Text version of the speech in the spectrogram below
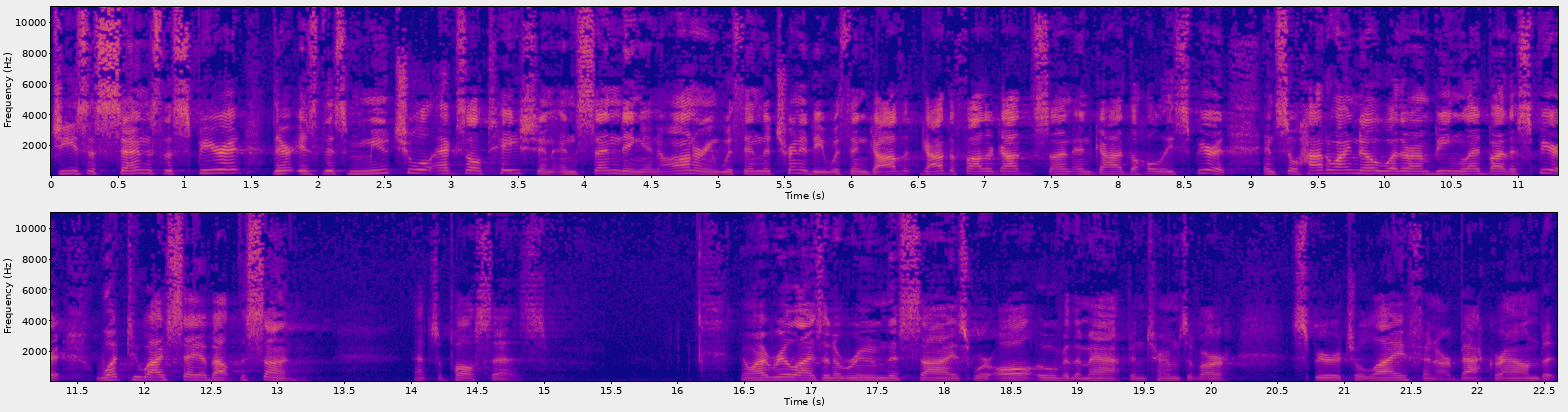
Jesus sends the Spirit. There is this mutual exaltation and sending and honoring within the Trinity, within God, God the Father, God the Son, and God the Holy Spirit. And so, how do I know whether I'm being led by the Spirit? What do I say about the Son? That's what Paul says. Now, I realize in a room this size, we're all over the map in terms of our spiritual life and our background, but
